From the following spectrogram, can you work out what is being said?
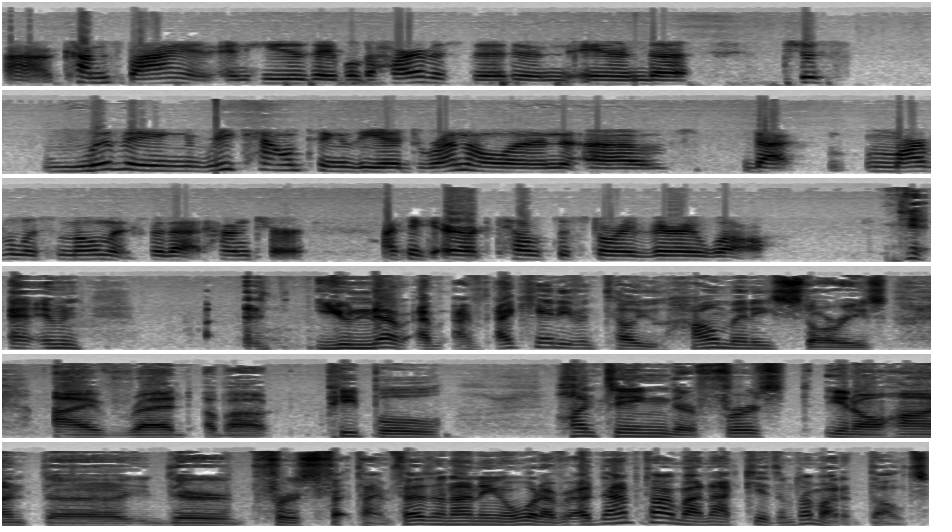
uh, comes by and, and, he is able to harvest it and, and uh, just living, recounting the adrenaline of that marvelous moment for that hunter. I think Eric tells the story very well. Yeah, I mean, you never, I, I can't even tell you how many stories I've read about people hunting their first, you know, hunt, uh, their first fe- time pheasant hunting or whatever. I'm talking about not kids. I'm talking about adults,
